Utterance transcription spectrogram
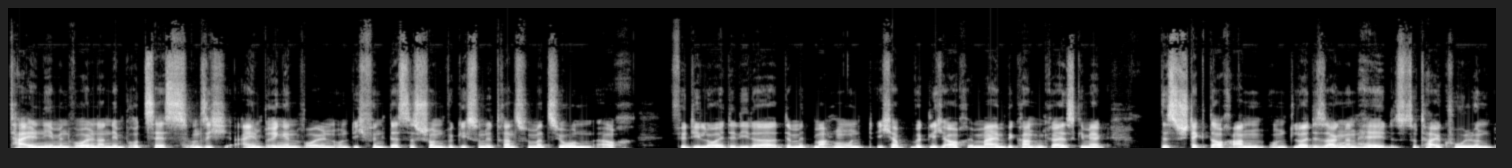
teilnehmen wollen an dem Prozess und sich einbringen wollen. Und ich finde, das ist schon wirklich so eine Transformation auch für die Leute, die da, da mitmachen. Und ich habe wirklich auch in meinem Bekanntenkreis gemerkt, das steckt auch an und Leute sagen dann, hey, das ist total cool und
